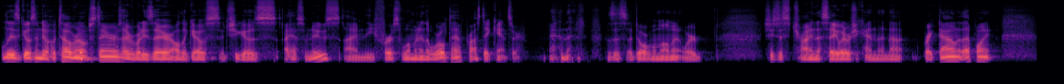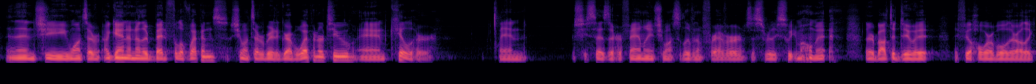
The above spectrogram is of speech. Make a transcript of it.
Liz goes into a hotel room upstairs. Everybody's there, all the ghosts, and she goes, "I have some news. I'm the first woman in the world to have prostate cancer." And then there's this adorable moment where she's just trying to say whatever she can to not break down at that point. And then she wants every, again another bed full of weapons. She wants everybody to grab a weapon or two and kill her. And she says they're her family and she wants to live with them forever. It's this really sweet moment. they're about to do it. They feel horrible. They're all like,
